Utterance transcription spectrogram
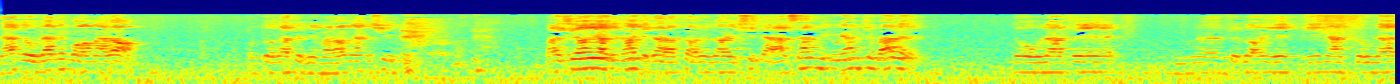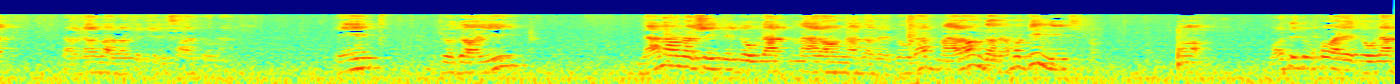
نه دولت با مرام خب دولت بی‌مرام یعنی چی؟ بعضی از اینها که در طرفدار لائیسیته هستن می‌گویند که بله دولت جدای دین از دولت در البته کلیسا دولت. این جدایی نه معناش که دولت مرام نداره. دولت مرام داره اما دین نیست. ما دیدیم خب دولت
